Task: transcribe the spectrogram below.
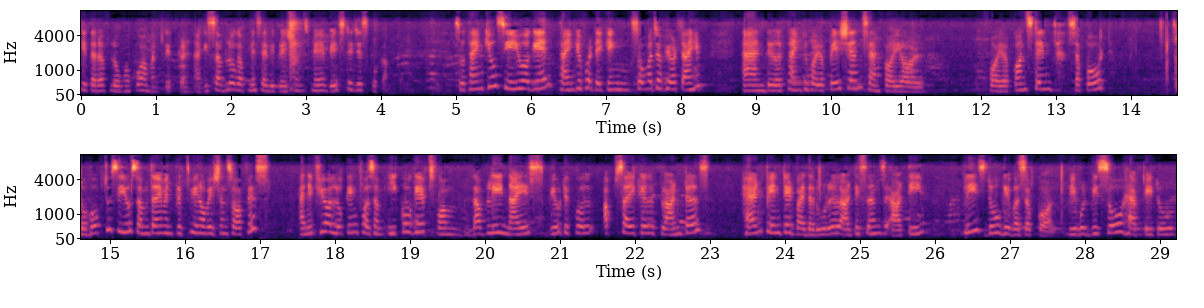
की तरफ़ लोगों को आमंत्रित करना, कि सब लोग अपने सेलिब्रेशन में वेस्टेजेस को कम करें। So thank you see you again thank you for taking so much of your time and thank you for your patience and for your for your constant support so hope to see you sometime in Prithvi innovation office and if you are looking for some eco gift from lovely nice beautiful upcycle planters hand painted by the rural artisans our team please do give us a call. We would be so happy to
